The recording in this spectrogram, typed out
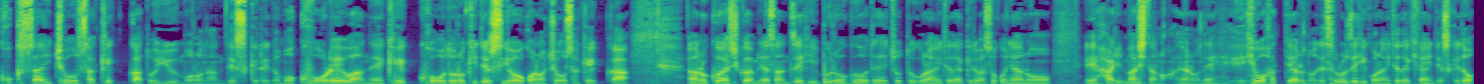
国際調査結果というものなんですけれども、これはね、結構驚きですよ、この調査結果。あの、詳しくは皆さんぜひブログをでちょっとご覧いただければ、そこにあの、えー貼りましたの、あのね、表貼ってあるので、それをぜひご覧いただただきたいんですけど、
